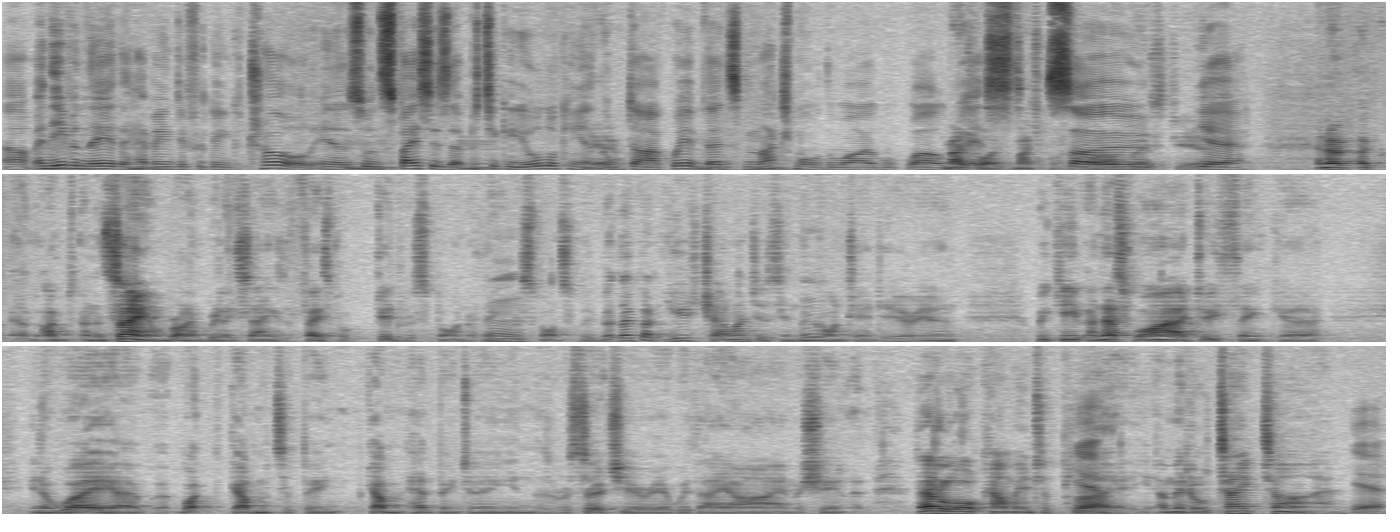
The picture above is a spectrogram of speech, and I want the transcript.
um, and even there they're mm. having difficulty in control. You know, so the spaces that particularly you're looking at, the dark web, that's much more the wild, wild Much more- west. much more the so, Wild West, yeah. And I, I'm saying, what I'm really saying is that Facebook did respond, I think, Mm. responsibly, but they've got huge challenges in the content area, and we keep, and that's why I do think, uh, in a way, uh, what governments have been, government have been doing in the research area with AI and machine, that'll all come into play. I mean, it'll take time, yeah,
